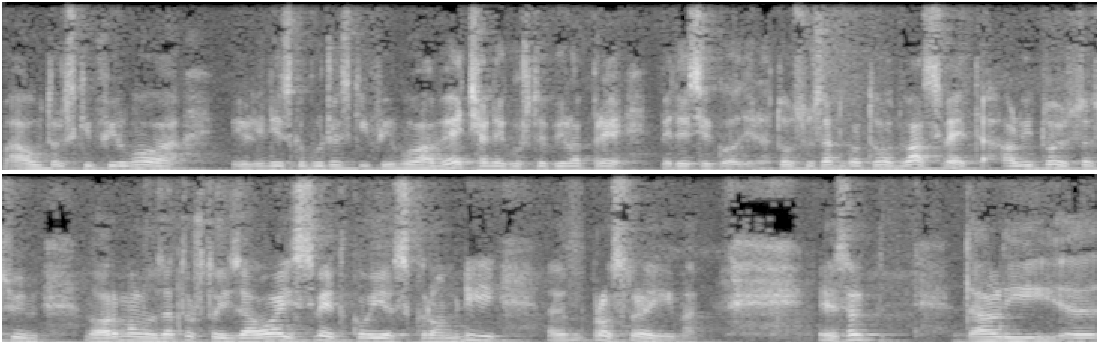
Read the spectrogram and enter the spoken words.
autorskih filmova ili niskobudžetskih filmova veća nego što je bila pre 50 godina. To su sad gotovo dva sveta, ali to je sasvim normalno zato što i za ovaj svet koji je skromniji e, prostora ima. E sad, da li e,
